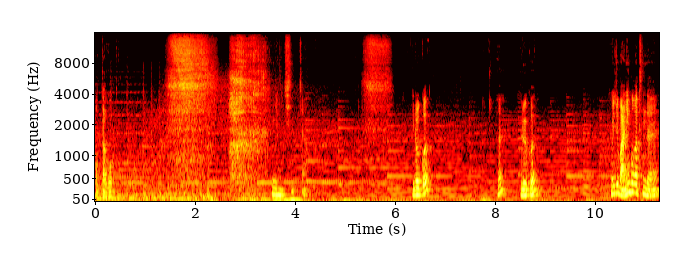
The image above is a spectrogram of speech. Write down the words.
없다고? 하, 이건 진짜. 이럴 거야? 에? 이럴 거야? 이거 좀 아닌 것 같은데.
